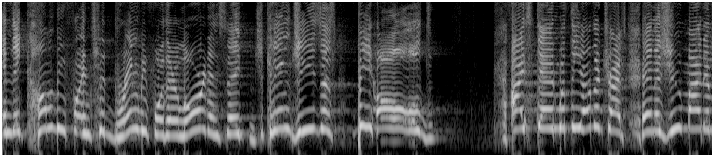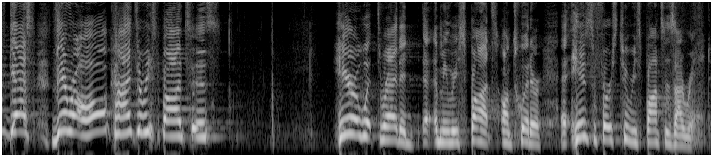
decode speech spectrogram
and they come before and should bring before their Lord and say, King Jesus, behold, I stand with the other tribes. And as you might have guessed, there were all kinds of responses. Here are what threaded, uh, I mean, response on Twitter. Uh, here's the first two responses I read.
